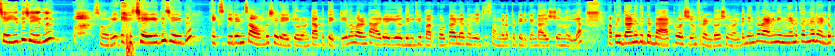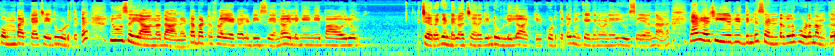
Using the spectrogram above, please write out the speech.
ചെയ്ത് ചെയ്ത് സോറി ചെയ്ത് ചെയ്ത് എക്സ്പീരിയൻസ് ആകുമ്പോൾ ശരിയായിക്കോളൂ കേട്ടോ. അപ്പോൾ തെറ്റിയെന്ന് പറഞ്ഞിട്ട് ആരും അയ്യോ ഇതെനിക്ക് വർക്കൗട്ട് ആയില്ല എന്ന് വിചാരിച്ച് സങ്കടപ്പെട്ടിരിക്കേണ്ട ആവശ്യമൊന്നുമില്ല. അപ്പോൾ ഇതാണ് ഇതിന്റെ ബാക്ക് വശവും ഫ്രണ്ട് വശവും ഉണ്ട്. നിങ്ങൾക്ക് വേണമെങ്കിൽ ഇങ്ങനെ തന്നെ രണ്ട് കൊമ്പ് അറ്റാച്ച് ചെയ്ത് കൊടുത്തിട്ട് യൂസ് ചെയ്യാവുന്നതാണ് കേട്ടോ. ബട്ടർഫ്ലൈ ആയിട്ട് വല്ല ഡിസൈനോ ഇല്ലെങ്കിൽ ഇനിയിപ്പോൾ ആ ഒരു ചിറകുണ്ടല്ലോ ചിറകിന്റെ ഉള്ളിലോ ആക്കി കൊടുത്തിട്ട് നിങ്ങൾക്ക് എങ്ങനെ വേണമെങ്കിൽ യൂസ് ചെയ്യാവുന്നതാണ്. ഞാൻ വിചാരിച്ചു ഈ ഒരു ഇതിന്റെ സെന്ററിൽ കൂടെ നമുക്ക്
